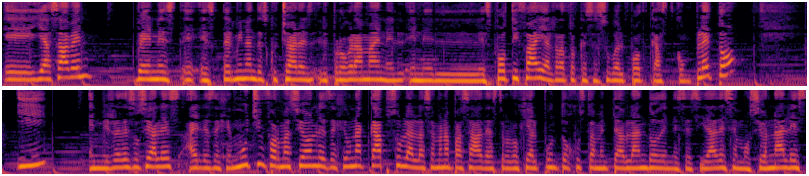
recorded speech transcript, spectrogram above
Eh, ya saben, ven este, es- terminan de escuchar el, el programa en el, en el Spotify al rato que se sube el podcast completo. Y en mis redes sociales, ahí les dejé mucha información, les dejé una cápsula la semana pasada de Astrología al Punto, justamente hablando de necesidades emocionales.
